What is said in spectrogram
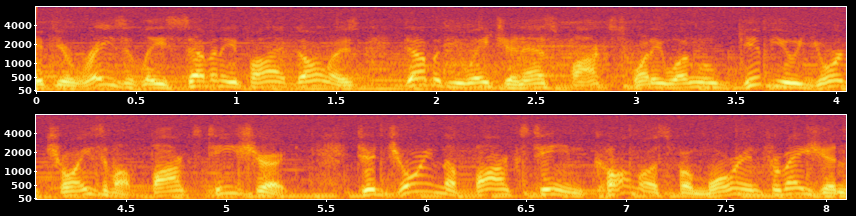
If you raise at least $75, WHNS Fox 21 will give you your choice of a Fox t-shirt. To join the Fox team, call us for more information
